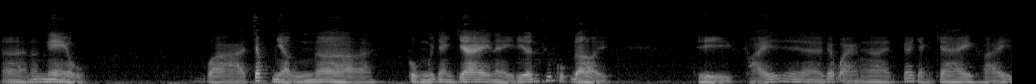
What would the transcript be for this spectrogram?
à, nó nghèo và chấp nhận ờ, cùng cái chàng trai này đi đến suốt cuộc đời thì phải ờ, các bạn ờ, các chàng trai phải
